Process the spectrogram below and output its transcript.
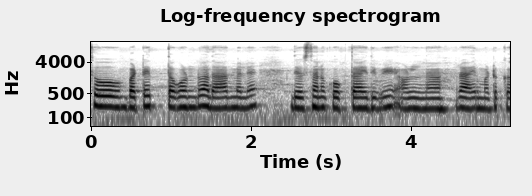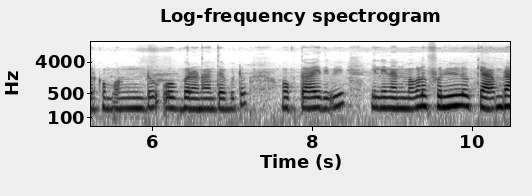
ಸೊ ಬಟ್ಟೆ ತೊಗೊಂಡು ಅದಾದಮೇಲೆ ದೇವಸ್ಥಾನಕ್ಕೆ ಹೋಗ್ತಾ ಇದ್ದೀವಿ. ಅವಳನ್ನ ರಾಯರ ಮಠಕ್ಕೆ ಕರ್ಕೊಂಬಂದು ಹೋಗಿ ಬರೋಣ ಅಂತ ಹೇಳ್ಬಿಟ್ಟು ಹೋಗ್ತಾ ಇದ್ದೀವಿ. ಇಲ್ಲಿ ನನ್ನ ಮಗಳು ಫುಲ್ಲು ಕ್ಯಾಮ್ರಾ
